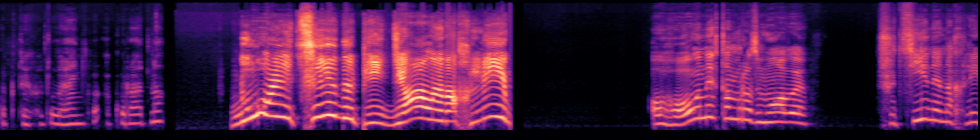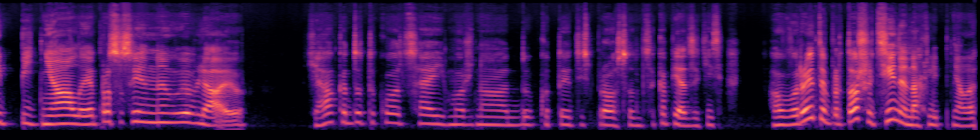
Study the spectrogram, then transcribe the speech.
Так тихо, легенько, акуратно. Ну і ціни підняли на хліб. Ого, у них там розмови, що ціни на хліб підняли. Я просто собі не уявляю. Як до такого цей можна докотитись просто? Ну, Це капець якийсь. Говорити про те, що ціни на хліб підняли.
